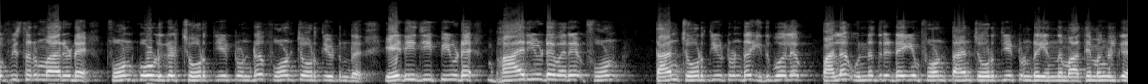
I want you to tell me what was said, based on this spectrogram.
ഓഫീസർമാരുടെ ഫോൺ കോളുകൾ ചോർത്തിയിട്ടുണ്ട് ഫോൺ ചോർത്തിയിട്ടുണ്ട്. എ ഡി ജി പിയുടെ ഭാര്യയുടെ വരെ ഫോൺ താൻ ചോർത്തിയിട്ടുണ്ട്. ഇതുപോലെ പല ഉന്നതരുടെയും ഫോൺ താൻ ചോർത്തിയിട്ടുണ്ട് എന്ന് മാധ്യമങ്ങൾക്ക്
